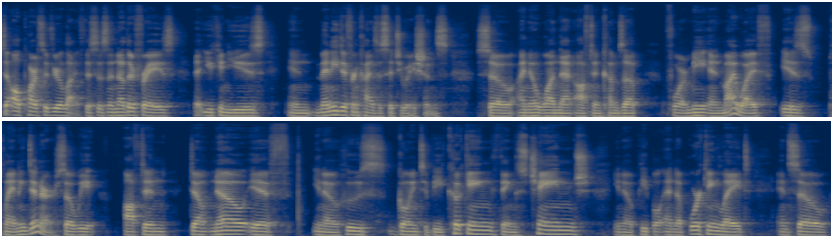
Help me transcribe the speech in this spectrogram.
to all parts of your life. This is another phrase that you can use in many different kinds of situations. So I know one that often comes up for me and my wife is planning dinner. So we often don't know if, you know, who's going to be cooking, things change, you know, people end up working late. And so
